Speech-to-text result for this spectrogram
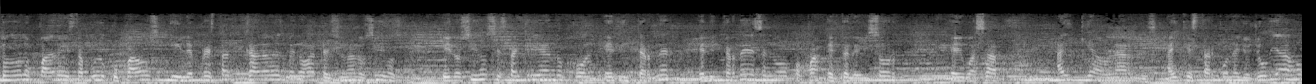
todos los padres están muy ocupados y le prestan cada vez menos atención a los hijos. Y los hijos se están criando con el Internet. El Internet es el nuevo papá, el televisor, el WhatsApp. Hay que hablarles, hay que estar con ellos. Yo viajo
